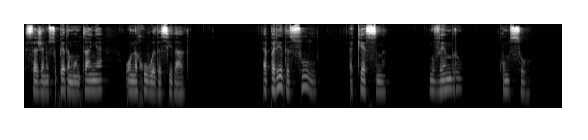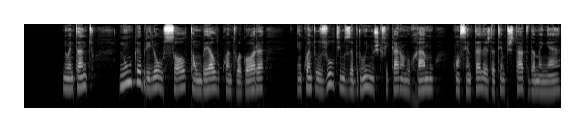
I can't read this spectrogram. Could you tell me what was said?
seja no sopé da montanha ou na rua da cidade. A parede azul aquece-me. Novembro começou. No entanto, nunca brilhou o sol tão belo quanto agora, enquanto os últimos abrunhos que ficaram no ramo com centelhas da tempestade da manhã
